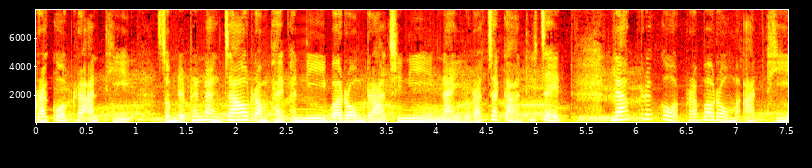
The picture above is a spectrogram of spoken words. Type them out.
พระโกรธพระอัฐิ สมเด็จพระนางเจ้ารำไพพณีบรมราชินีในรัชกาลที่ 7 และพระโกรธพระบรมอัฐิ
